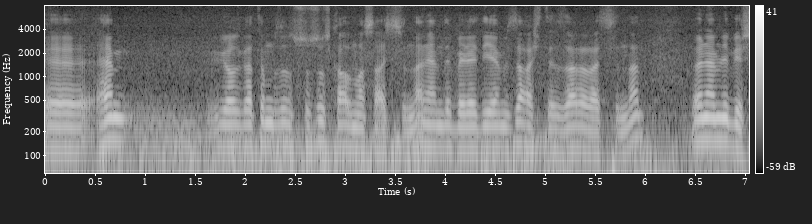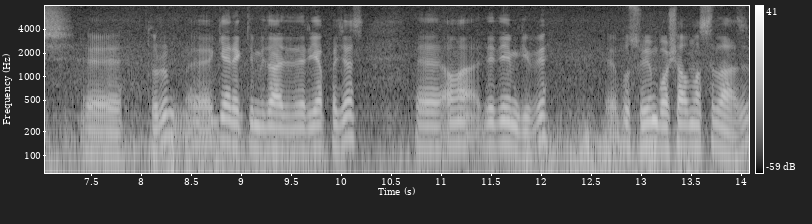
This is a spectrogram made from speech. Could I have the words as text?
E, hem Yozgat'ımızın susuz kalması açısından hem de belediyemize açtığı zarar açısından önemli bir e, durum. E, gerekli müdahaleleri yapacağız. E, ama dediğim gibi e, bu suyun boşalması lazım.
